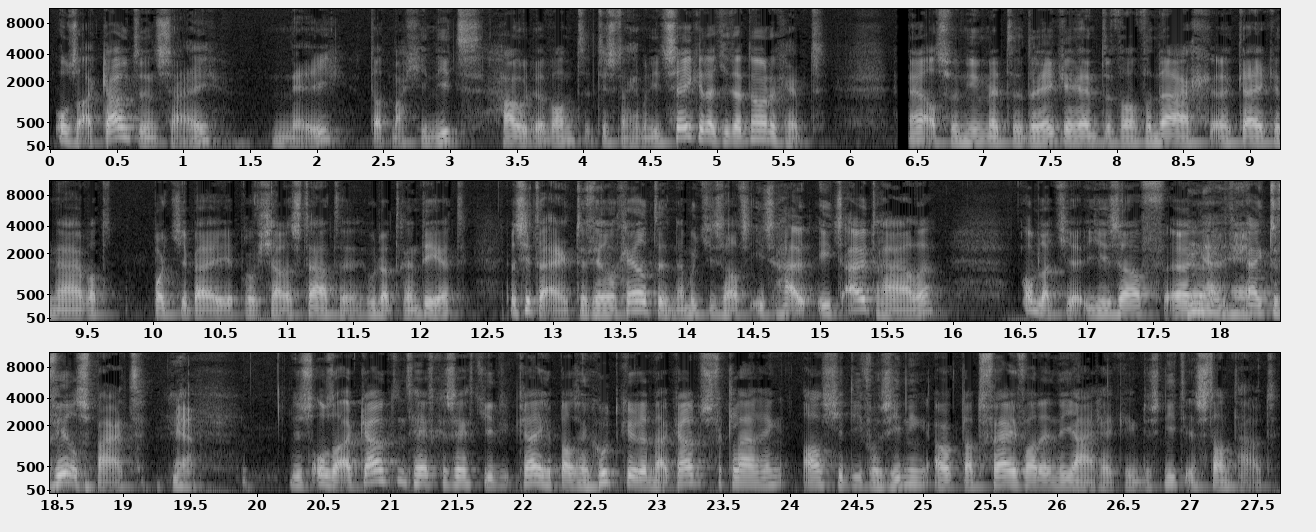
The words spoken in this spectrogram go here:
Onze accountant zei, nee, dat mag je niet houden, want het is nog helemaal niet zeker dat je dat nodig hebt. Als we nu met de rekenrente van vandaag eh, kijken naar wat potje bij provinciale staten, hoe dat rendeert, dan zit er eigenlijk te veel geld in. Dan moet je zelfs iets, iets uithalen, omdat je jezelf uh, ja, ja. eigenlijk te veel spaart. Ja. Dus onze accountant heeft gezegd: jullie krijgen pas een goedkeurende accountantsverklaring als je die voorziening ook laat vrijvallen in de jaarrekening, dus niet in stand houdt.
